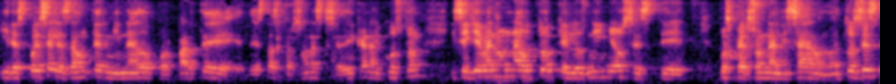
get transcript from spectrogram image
y después se les da un terminado por parte de estas personas que se dedican al custom y se llevan un auto que los niños este, pues personalizaron. Entonces,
